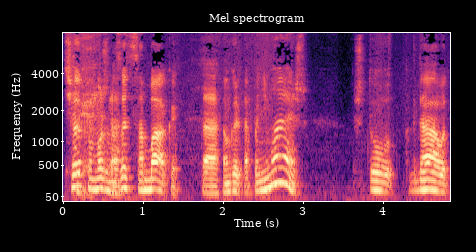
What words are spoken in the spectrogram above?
человека можно Да. назвать собакой? Так. Он говорит, а понимаешь, что когда вот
